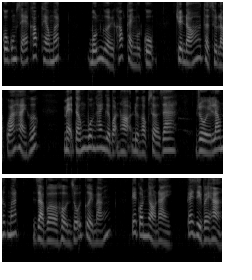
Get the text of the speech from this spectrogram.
cô cũng sẽ khóc theo mất. Bốn người khóc thành một cụm. Chuyện đó thật sự là quá hài hước. Mẹ Tống buông hai người bọn họ đường Ngọc Sở ra, rồi lau nước mắt, giả vờ hờn dỗi cười mắng. Cái con nhỏ này, cái gì vậy hả?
